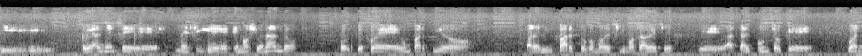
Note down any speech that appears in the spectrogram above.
y realmente me sigue emocionando porque fue un partido para el infarto, como decimos a veces, eh, hasta el punto que, bueno,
